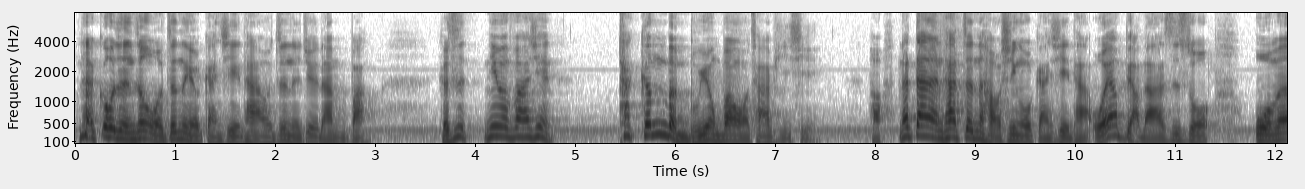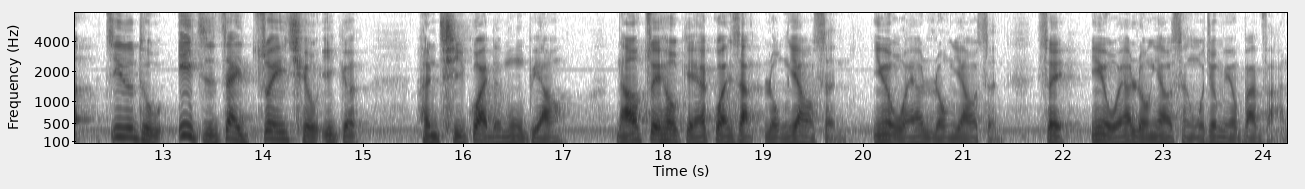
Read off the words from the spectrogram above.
那过程中我真的有感谢他，我真的觉得他很棒。可是你有没有发现，他根本不用帮我擦皮鞋。好，那当然他真的好心，我感谢他。我要表达的是说，我们基督徒一直在追求一个很奇怪的目标，然后最后给他冠上荣耀神，因为我要荣耀神，所以因为我要荣耀神，我就没有办法了。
